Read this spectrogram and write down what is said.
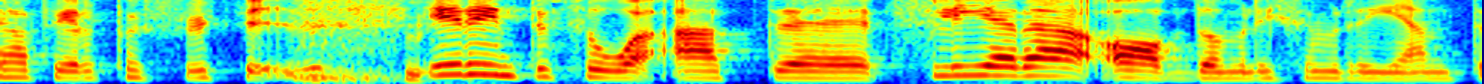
Jag har fel perspektiv. är det inte så att eh, flera av de liksom rent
